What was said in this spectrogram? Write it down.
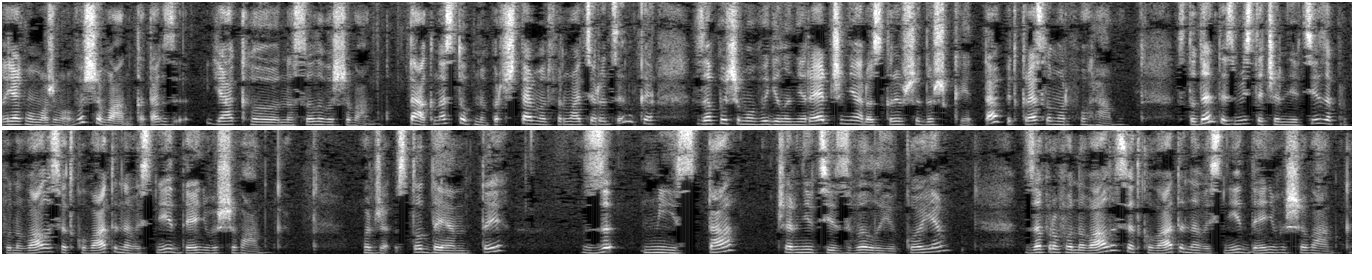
як ми можемо? Вишиванка, так? Як е, носили вишиванку. Так, наступне прочитаємо інформацію родзинки, запишемо виділені речення, розкривши дошки, та підкреслимо орфограму. Студенти з міста Чернівці запропонували святкувати навесні День вишиванки. Отже, студенти з міста Чернівці з Великої запропонували святкувати навесні День вишиванки.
